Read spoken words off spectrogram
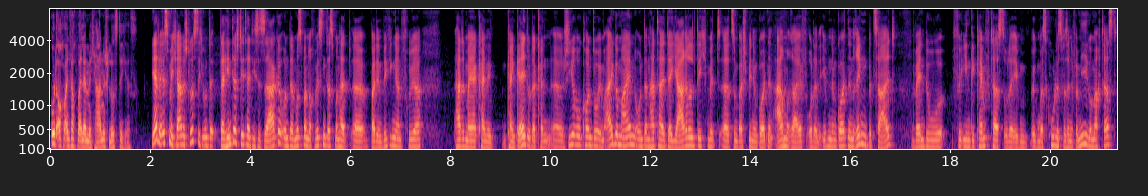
Und auch einfach, weil er mechanisch lustig ist. Ja, der ist mechanisch lustig und dahinter steht halt diese Sage und dann muss man noch wissen, dass man halt äh, bei den Wikingern früher hatte man ja keine, kein Geld oder kein äh, Girokonto im Allgemeinen und dann hat halt der Jarl dich mit äh, zum Beispiel einem goldenen Armreif oder eben einem goldenen Ring bezahlt, wenn du für ihn gekämpft hast oder eben irgendwas Cooles für seine Familie gemacht hast.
